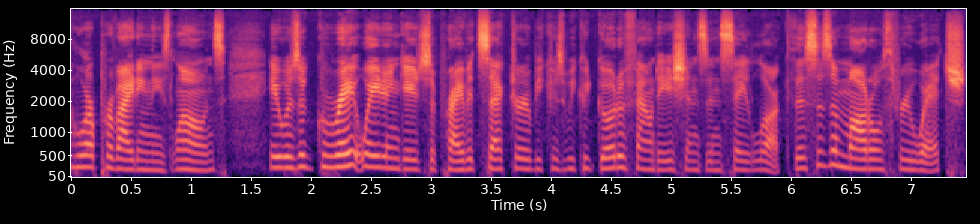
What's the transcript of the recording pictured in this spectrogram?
who are providing these loans. It was a great way to engage the private sector because we could go to foundations and say, look, this is a model through which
